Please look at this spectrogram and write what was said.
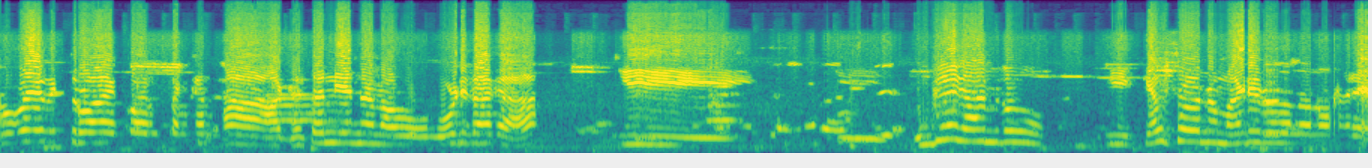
ಹೃದಯ ವಿದ್ರೋಹಕ್ಕಂತ ಆ ಘಟನೆಯನ್ನ ನಾವು ನೋಡಿದಾಗ ಈ ಉಗ್ರಗಾಮಿಗಳು ಈ ಕೆಲಸವನ್ನ ಮಾಡಿರೋದನ್ನ ನೋಡಿದ್ರೆ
